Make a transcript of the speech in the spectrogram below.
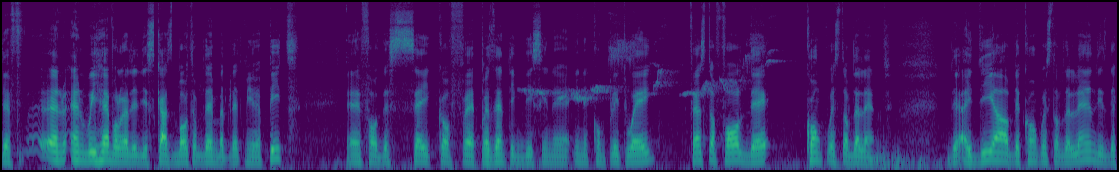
and, and, we have already discussed both of them, but let me repeat uh, for the sake of uh, presenting this in a, in a complete way. First of all, the conquest of the land. The idea of the conquest of the land is the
